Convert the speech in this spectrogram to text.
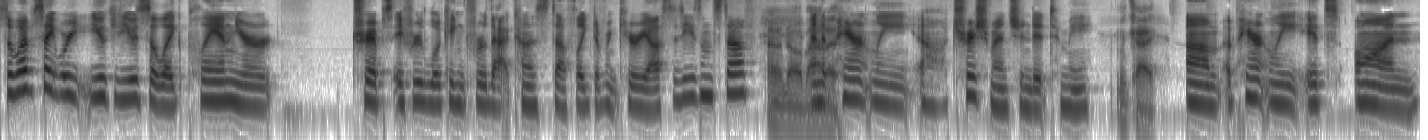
It's a website where you could use to like plan your trips if you're looking for that kind of stuff, like different curiosities and stuff. I don't know about and it. apparently, oh, Trish mentioned it to me. okay, Um, apparently, it's on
